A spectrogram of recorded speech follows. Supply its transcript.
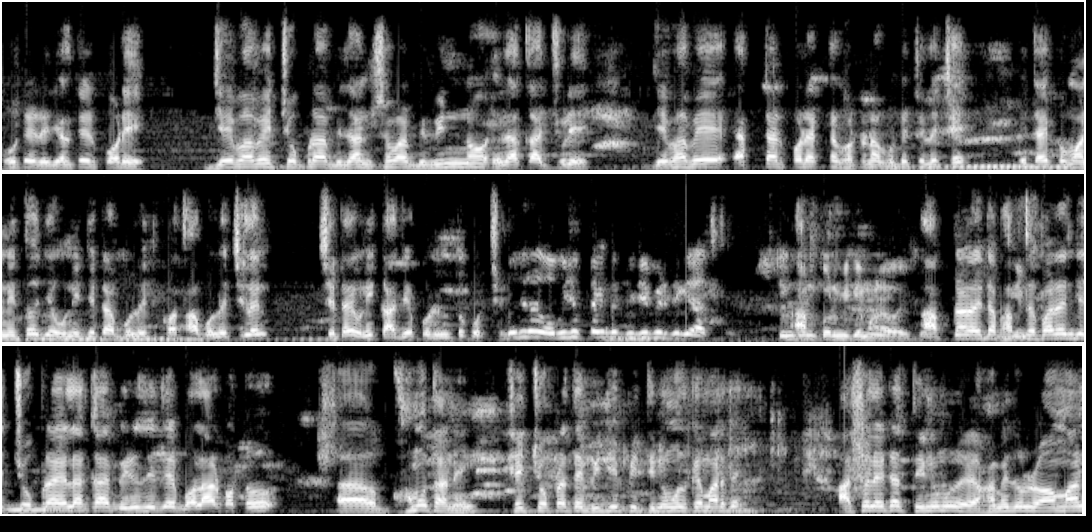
ভোটের রেজাল্টের পরে যেভাবে চোপড়া বিধানসভার বিভিন্ন এলাকা জুড়ে যেভাবে একটার পর একটা ঘটনা ঘটে চলেছে এটাই প্রমাণিত যে উনি যেটা বলে কথা বলেছিলেন সেটাই উনি কাজে পরিণত করছেন অভিযোগটা কিন্তু বিজেপির দিকে আসছে। তিনজন কর্মীকে মারা হয়েছে। আপনারা এটা ভাবতে পারেন যে চোপড়া এলাকায় বিরোধীদের বলার মতো আহ, ক্ষমতা নেই। সেই চোপড়াতে বিজেপি তৃণমূলকে মারবে। আসলে এটা তৃণমূল হামিদুর রহমান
